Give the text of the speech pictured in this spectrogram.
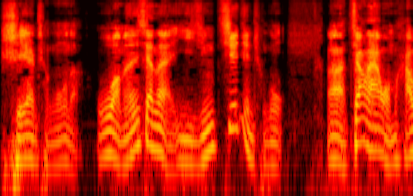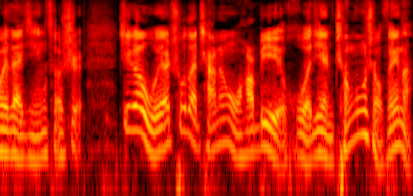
实验成功的。我们现在已经接近成功，啊，将来我们还会再进行测试。这个五月初的长征五号 B 火箭成功首飞呢？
